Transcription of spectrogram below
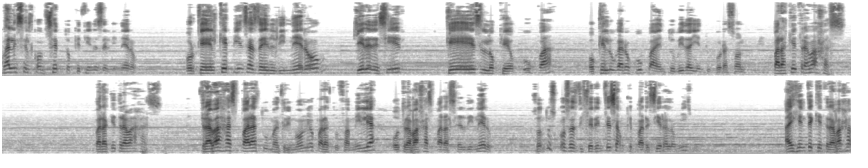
¿Cuál es el concepto que tienes del dinero? Porque el que piensas del dinero Quiere decir qué es lo que ocupa o qué lugar ocupa en tu vida y en tu corazón. ¿Para qué trabajas? ¿Para qué trabajas? ¿Trabajas para tu matrimonio, para tu familia o trabajas para hacer dinero? Son dos cosas diferentes aunque pareciera lo mismo. Hay gente que trabaja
